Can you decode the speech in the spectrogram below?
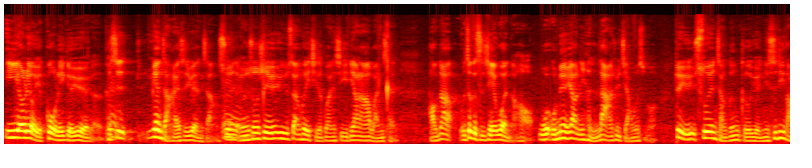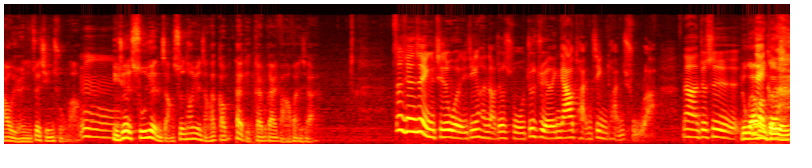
一二六也过了一个月了，可嗯是院长还是院长，所以有人说是因为预算会期的关系，一定要让他完成。好，那我这个直接问了哈，我我没有要你很辣去讲为什么。对于苏院长跟阁员，你是立法委员，你最清楚嘛？嗯，你觉得苏院长、孙昌院长他高到底该不该把他换下来？这件事情其实我已经很早就说，就觉得应该要团进团出啦。那就是如果要换内阁阁员，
